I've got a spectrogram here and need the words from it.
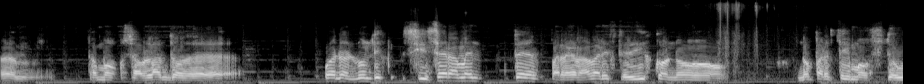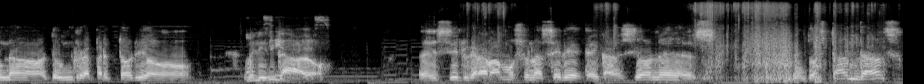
em, estamos hablando de, bueno, en un sinceramente, para grabar este disco no, no partimos de, una, de un repertorio blindado. Es decir, grabamos una serie de canciones en dos tandas.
